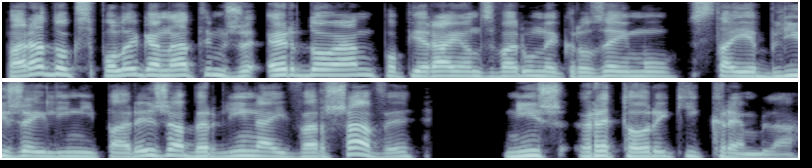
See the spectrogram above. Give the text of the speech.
Paradoks polega na tym, że Erdoğan, popierając warunek rozejmu, staje bliżej linii Paryża, Berlina i Warszawy niż retoryki Kremla.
